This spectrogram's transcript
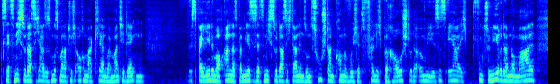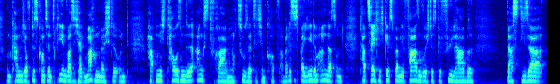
Ist jetzt nicht so, dass ich, also das muss man natürlich auch immer erklären, weil manche denken, ist bei jedem auch anders. Bei mir ist es jetzt nicht so, dass ich dann in so einen Zustand komme, wo ich jetzt völlig berauscht oder irgendwie ist es eher, ich funktioniere dann normal und kann mich auf das konzentrieren, was ich halt machen möchte und habe nicht tausende Angstfragen noch zusätzlich im Kopf. Aber das ist bei jedem anders und tatsächlich gibt es bei mir Phasen, wo ich das Gefühl habe, dass dieser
